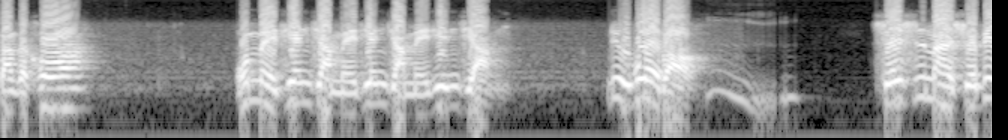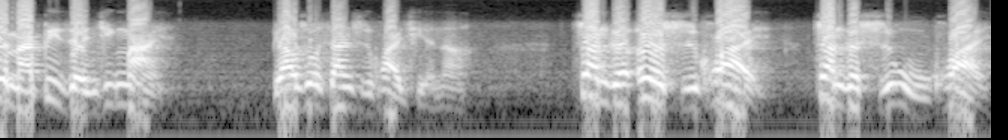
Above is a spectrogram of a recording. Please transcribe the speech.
三十块啊，我每天讲，每天讲，每天讲。六倍吧，嗯，随时买，随便买，闭着眼睛买，不要说三十块钱啊，赚个二十块，赚个十五块，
